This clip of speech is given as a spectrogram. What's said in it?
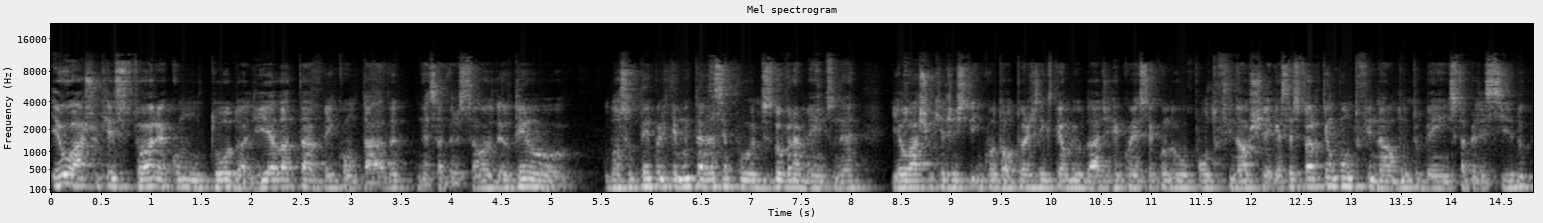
eu acho que a história como um todo ali, ela tá bem contada nessa versão. Eu tenho o nosso tempo ele tem muita ânsia por desdobramentos, né? E eu acho que a gente, enquanto autor, a gente tem que ter a humildade de reconhecer quando o ponto final chega. Essa história tem um ponto final muito bem estabelecido,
